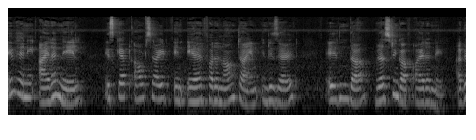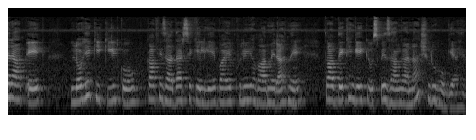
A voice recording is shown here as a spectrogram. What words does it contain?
If any iron nail is kept outside in air for a long time, in result in the rusting of iron nail. अगर आप एक लोहे की कील को काफ़ी ज़्यादा अरसे के लिए बाहर खुली हवा में रख दें तो आप देखेंगे कि उस पर जंग आना शुरू हो गया है।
